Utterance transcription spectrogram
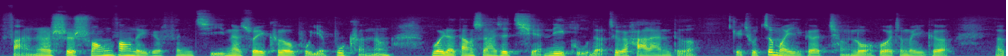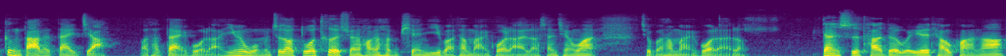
反而是双方的一个分歧。那所以克洛普也不可能为了当时还是潜力股的这个哈兰德给出这么一个承诺或者这么一个呃更大的代价把他带过来。因为我们知道多特虽然好像很便宜把他买过来了，三千万就把他买过来了，但是他的违约条款啊，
